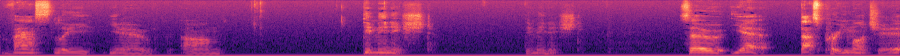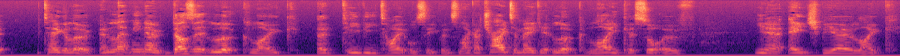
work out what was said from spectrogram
vastly you know um, diminished, diminished. So yeah, that's pretty much it. Take a look and let me know. Does it look like a TV title sequence? Like I tried to make it look like a sort of you know HBO like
